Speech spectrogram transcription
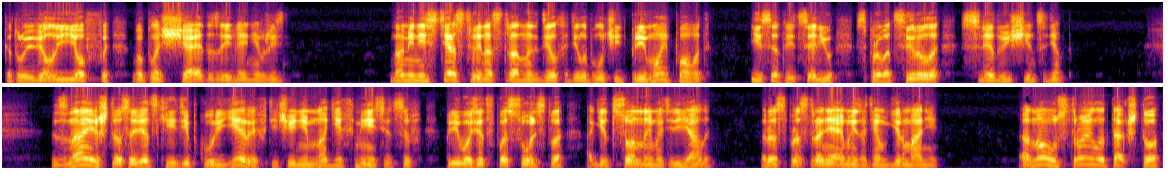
которую вел Йоффе, воплощая это заявление в жизнь. Но Министерство иностранных дел хотело получить прямой повод и с этой целью спровоцировало следующий инцидент. Зная, что советские дипкурьеры в течение многих месяцев привозят в посольство агитационные материалы, распространяемые затем в Германии. Оно устроило так, что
